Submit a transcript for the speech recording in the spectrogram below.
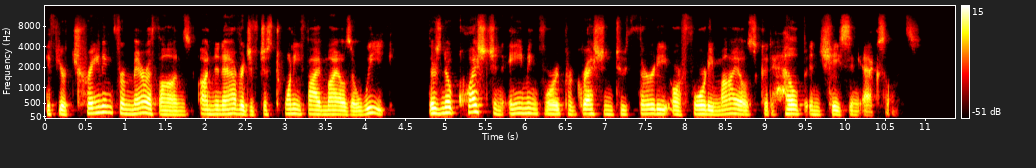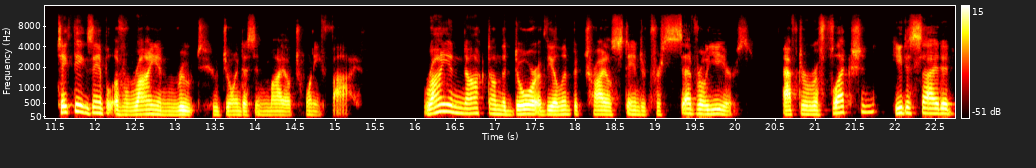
If you're training for marathons on an average of just 25 miles a week, there's no question aiming for a progression to 30 or 40 miles could help in chasing excellence. Take the example of Ryan Root, who joined us in mile 25. Ryan knocked on the door of the Olympic trial standard for several years After reflection, he decided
